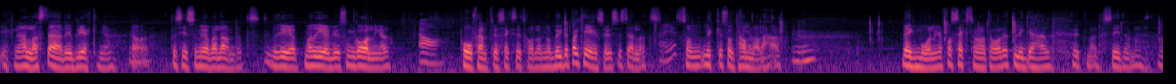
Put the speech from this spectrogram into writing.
egentligen alla städer i Blekinge, ja, precis som i övriga landet, rev, man rev ju som galningar Ja. på 50 och 60-talen och byggde parkeringshus istället. Ja, Så mycket sånt hamnade här. Mm. Väggmålningar från 1600-talet ligger här utmed sidorna. Ja.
